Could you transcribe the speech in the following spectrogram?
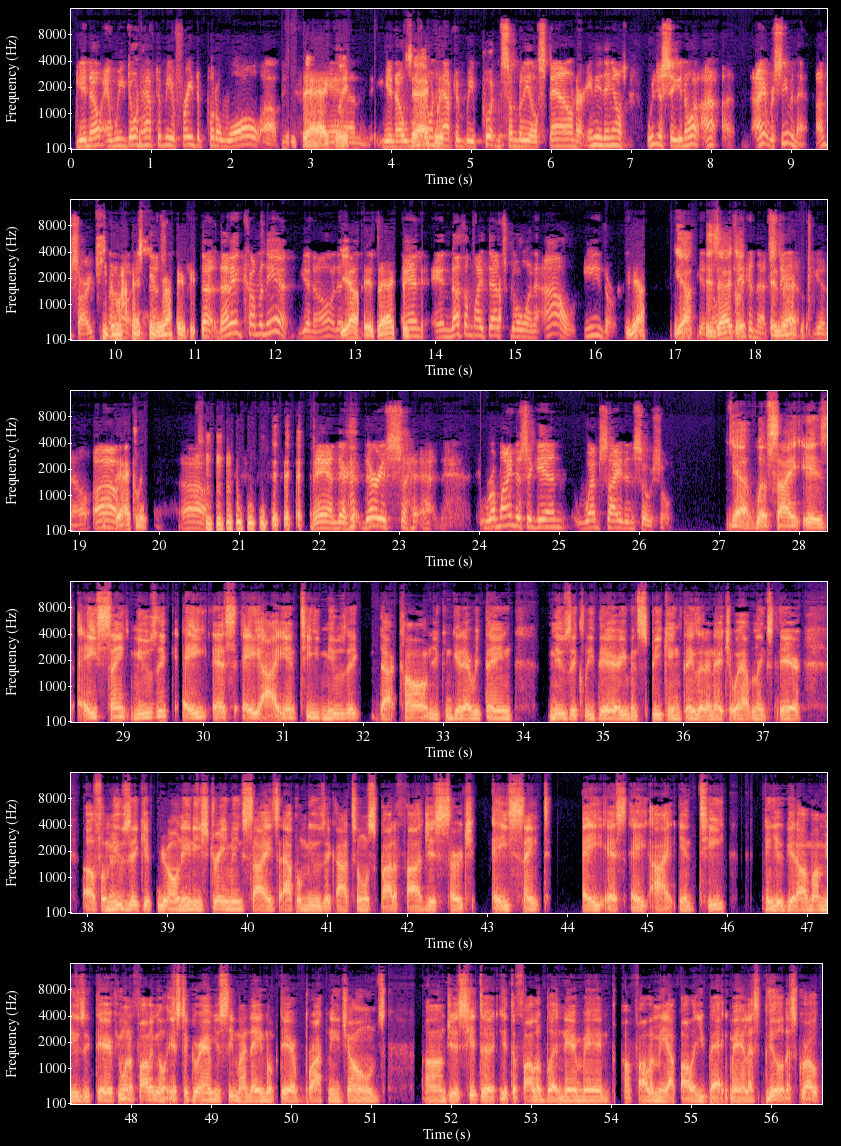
you know, and we don't have to be afraid to put a wall up. Exactly. And, you know, exactly. we don't have to be putting somebody else down or anything else. We just say, you know what, I, I ain't receiving that. I'm sorry. No, right, right. That, that ain't coming in, you know. Yeah, exactly. And and nothing like that's going out either. Yeah, yeah, you know, exactly. Taking that stand, exactly. you know. Oh, exactly. Oh, man, there there is Remind us again, website and social. Yeah, website is A Saint Music, A S A I N T music.com. You can get everything musically there, even speaking, things of that nature. We have links there. Uh, for okay. music, if you're on any streaming sites, Apple Music, iTunes, Spotify, just search A Saint, A S A I N T, and you'll get all my music there. If you want to follow me on Instagram, you'll see my name up there, Brockne Jones. Um, just hit the hit the follow button there, man. Uh, follow me, I follow you back, man. Let's build, let's grow.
